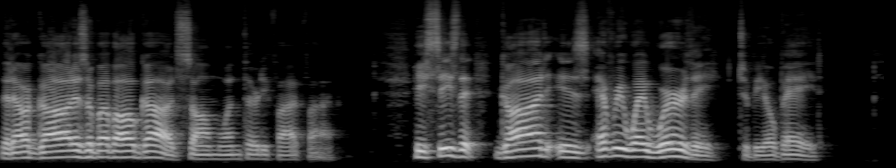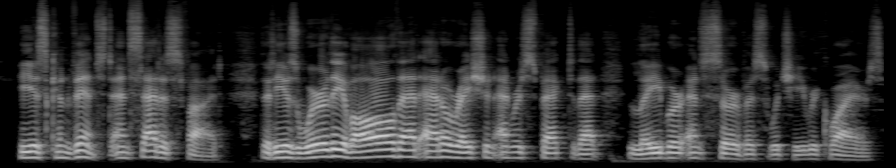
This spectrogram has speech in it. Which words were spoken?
that our God is above all gods. Psalm 135 5. He sees that God is every way worthy to be obeyed. He is convinced and satisfied that he is worthy of all that adoration and respect, that labor and service which he requires,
